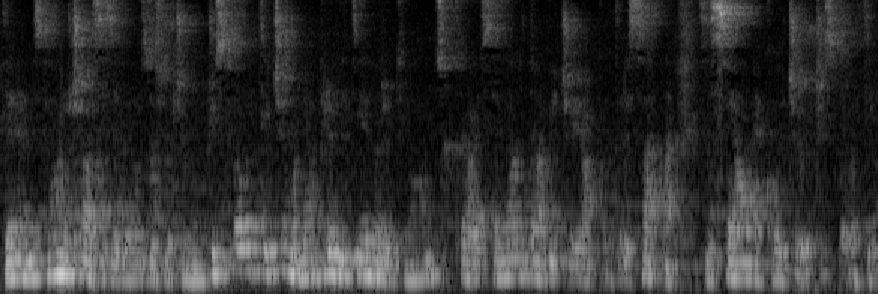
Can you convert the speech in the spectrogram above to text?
gdje nam je stvarno čas i zadovoljstvo što ćemo učestvovati, ćemo napraviti jednu radionicu koja se nadam bit će jako interesantna za sve one koji će učestvovati. E,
